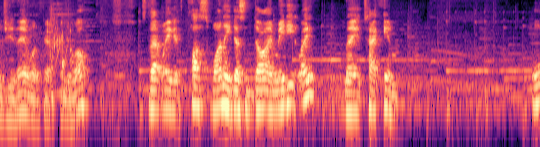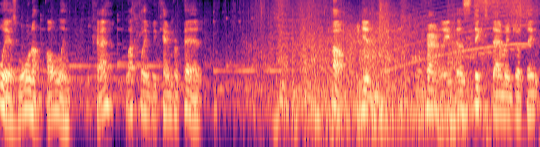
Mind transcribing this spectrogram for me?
The synergy there worked out pretty well. So that way he gets plus one, he doesn't die immediately, and they attack him. Oh, he has walnut bowling. Okay, luckily we came prepared. Oh, we didn't. Apparently it does six damage, I think.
